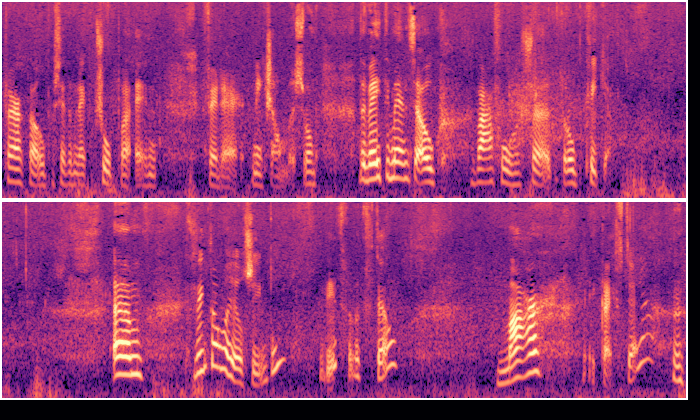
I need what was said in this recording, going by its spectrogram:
verkopen, zet hem lekker shoppen. En verder niks anders. Want dan weten mensen ook waarvoor ze erop klikken. Um, klinkt allemaal heel simpel, dit wat ik vertel. Maar ik kan je vertellen,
